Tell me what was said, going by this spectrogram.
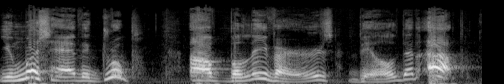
You must have a group of believers builded up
